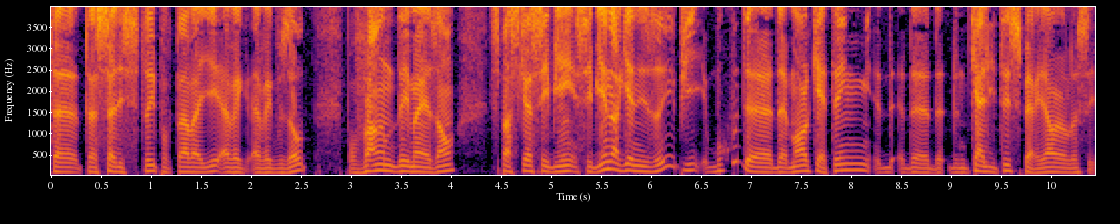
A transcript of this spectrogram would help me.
te, te solliciter pour travailler avec, avec vous autres, pour vendre des maisons. C'est parce que c'est bien, c'est bien organisé, puis beaucoup de, de marketing de- de- d'une qualité supérieure. là. C'est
